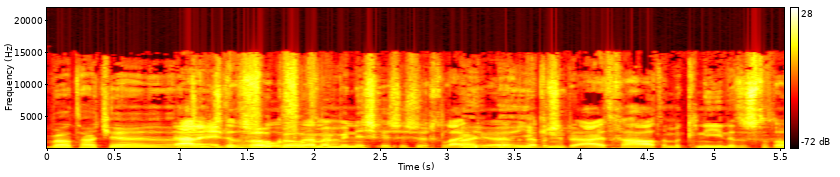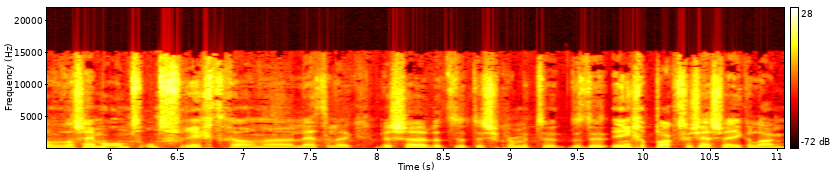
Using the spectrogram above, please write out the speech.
wat had je? Had Ja, je nee, dat is voor, voor of, mijn meniscus is er gelijk, dat hebben ze eruit gehaald en mijn knie, dat, is, dat was helemaal ont, ontwricht, gewoon letterlijk. Dus dat, dat is weer met, dat is ingepakt voor zes weken lang.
